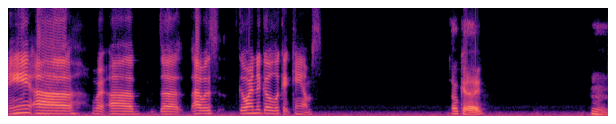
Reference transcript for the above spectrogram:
Me, uh, where, uh, the I was going to go look at cams. Okay. Hmm.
